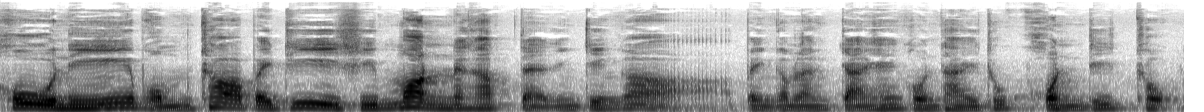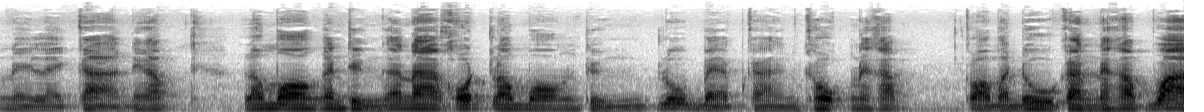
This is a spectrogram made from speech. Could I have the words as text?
คู่นี้ผมชอบไปที่ชิมอนนะครับ แต่จริงๆก็เป็นกำลังใจให้คนไทยทุกคนที่ชกในรายการนะครับ เรามองกันถึงอนาคตเรามองถึงรูปแบบการชกนะครับ ก็มาดูกันนะครับว่า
